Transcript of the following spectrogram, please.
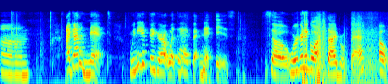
Um I got a net. We need to figure out what the heck that net is. So we're gonna go outside real fast. Oh,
